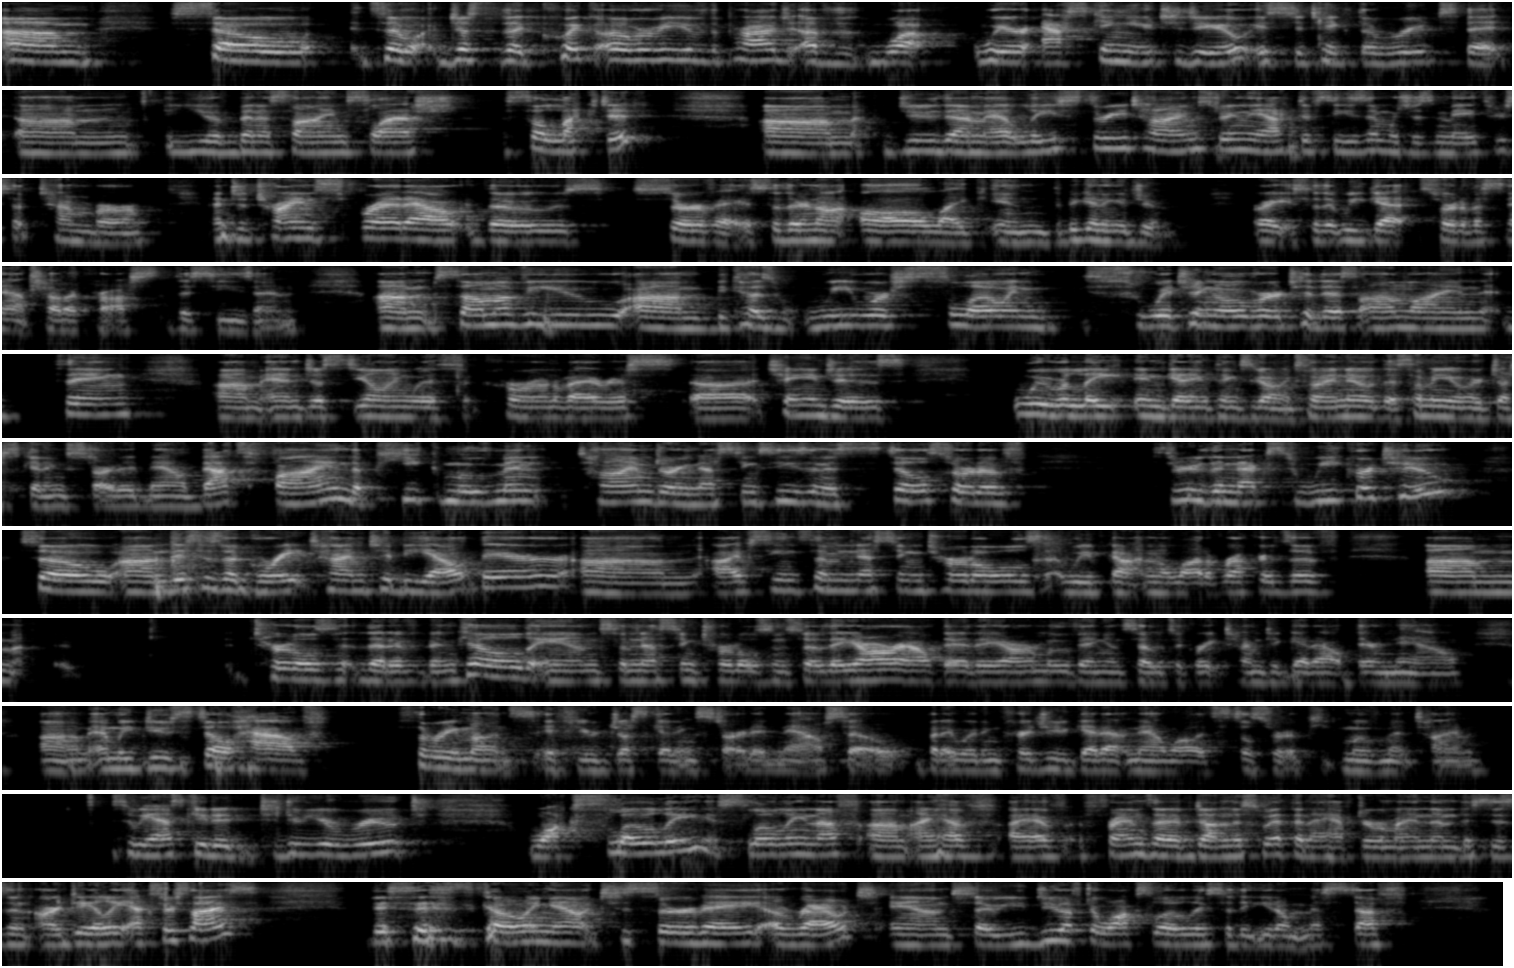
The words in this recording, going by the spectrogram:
um, so, so just the quick overview of the project of the, what we're asking you to do is to take the routes that um, you have been assigned slash selected, um, do them at least three times during the active season, which is May through September, and to try and spread out those surveys so they're not all like in the beginning of June right? So that we get sort of a snapshot across the season. Um, some of you, um, because we were slow in switching over to this online thing um, and just dealing with coronavirus uh, changes, we were late in getting things going. So I know that some of you are just getting started now. That's fine. The peak movement time during nesting season is still sort of through the next week or two. So um, this is a great time to be out there. Um, I've seen some nesting turtles. We've gotten a lot of records of um, turtles that have been killed and some nesting turtles. And so they are out there, they are moving. And so it's a great time to get out there now. Um, and we do still have three months if you're just getting started now. So, but I would encourage you to get out now while it's still sort of peak movement time. So we ask you to, to do your route, walk slowly, slowly enough. Um, I have I have friends that I've done this with and I have to remind them this isn't our daily exercise. This is going out to survey a route. And so you do have to walk slowly so that you don't miss stuff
